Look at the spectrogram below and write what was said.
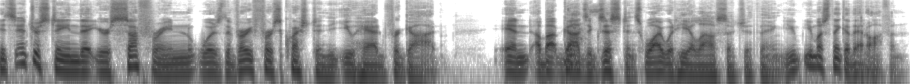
It's interesting that your suffering was the very first question that you had for God and about God's yes. existence. Why would He allow such a thing? You, you must think of that often.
